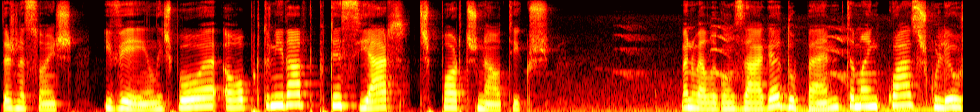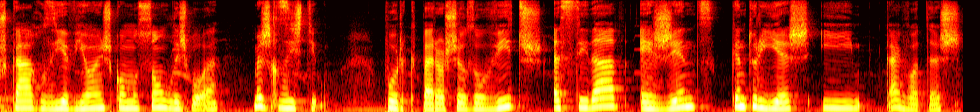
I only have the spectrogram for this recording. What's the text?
das Nações e vê em Lisboa a oportunidade de potenciar desportos náuticos. Manuela Gonzaga, do PAN, também quase escolheu os carros e aviões como o som de Lisboa, mas resistiu, porque para os seus ouvidos a cidade é gente, cantorias e gaivotas.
